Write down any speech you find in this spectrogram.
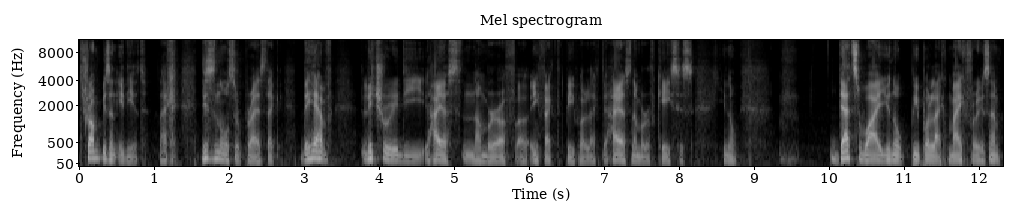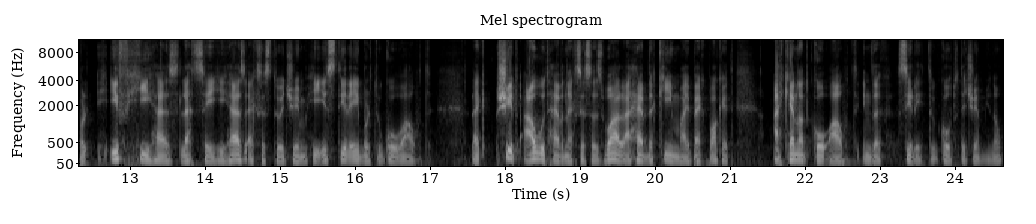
Trump is an idiot. Like this is no surprise. Like they have literally the highest number of uh, infected people, like the highest number of cases. You know, that's why you know people like mike for example if he has let's say he has access to a gym he is still able to go out. Like shit i would have an access as well. I have the key in my back pocket. I cannot go out in the city to go to the gym you know?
